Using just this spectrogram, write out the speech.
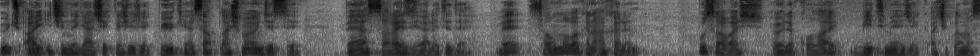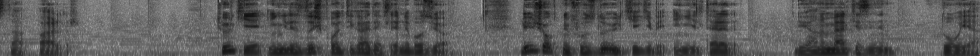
3 ay içinde gerçekleşecek büyük hesaplaşma öncesi Beyaz Saray ziyareti de ve Savunma Bakanı Akar'ın bu savaş öyle kolay bitmeyecek açıklaması da vardır. Türkiye İngiliz dış politika hedeflerini bozuyor. Birçok nüfuzlu ülke gibi İngiltere'de dünyanın merkezinin doğuya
